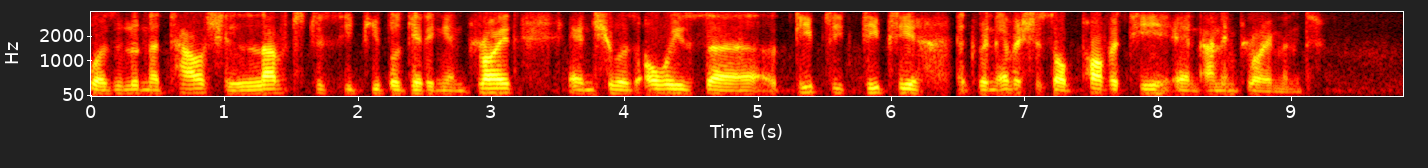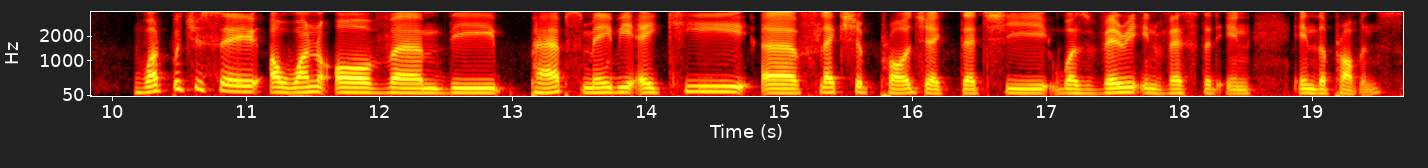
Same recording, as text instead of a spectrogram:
KwaZulu Natal. She loved to see people getting employed, and she was always uh, deeply, deeply hurt whenever she saw poverty and unemployment. What would you say are one of um, the perhaps maybe a key uh, flagship project that she was very invested in in the province?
